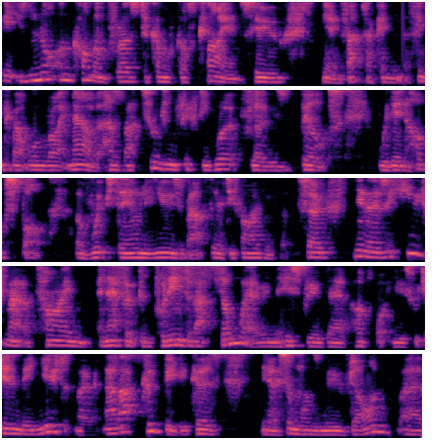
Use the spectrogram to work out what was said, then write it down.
it's not uncommon for us to come across clients who you know in fact i can think about one right now that has about 250 workflows built within hubspot of which they only use about 35 of them. So you know there's a huge amount of time and effort been put into that somewhere in the history of their hubspot use which isn't being used at the moment. Now that could be because you know someone's moved on uh,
